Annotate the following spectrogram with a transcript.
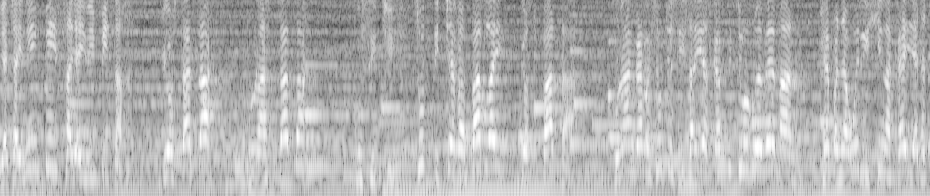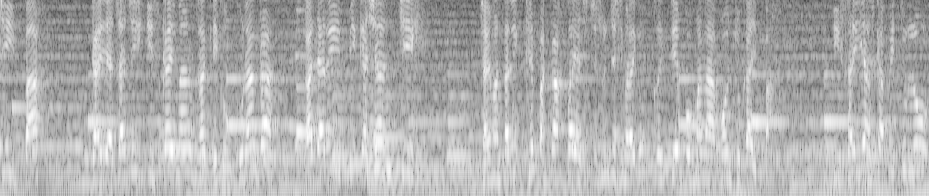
yachayninpi sayayninpitaq. Diostataq, runastataq, kusichij. Sut ichaqa parlay Diospata. Kunanga resultis Isaías capítulo 9 man, kepañawiri hina kay yachachiypaq, kay yachachiy iskayman rak'ikun. Kunanga qallaripi kashanchik, Chaymantani kepa kaqta yachachisunchis imarayku kay tiempo mana qonchu kaypaq. Isaías capítulo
